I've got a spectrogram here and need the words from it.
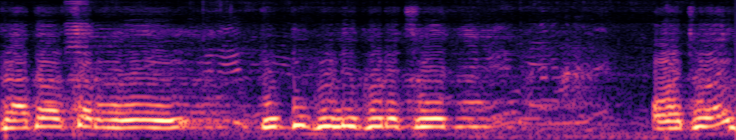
ব্রাদার্সের হয়ে দুটি গোলে করেছেন। অজয়।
